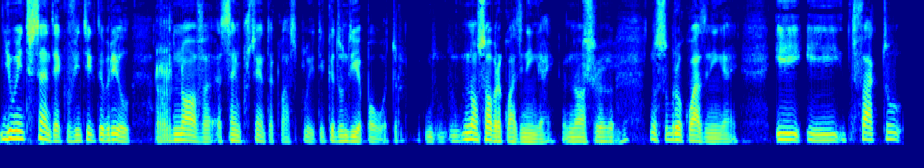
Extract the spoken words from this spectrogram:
E o interessante é que o 25 de Abril renova a 100% a classe política de um dia para o outro. Não sobra quase ninguém. Nós, não sobrou quase ninguém. E, e, de facto,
